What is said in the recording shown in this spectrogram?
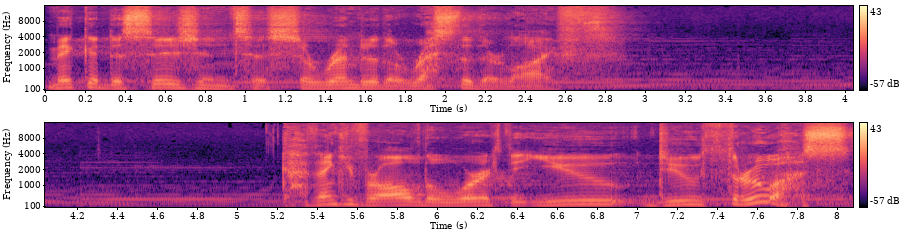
make a decision to surrender the rest of their life. God, thank you for all the work that you do through us.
